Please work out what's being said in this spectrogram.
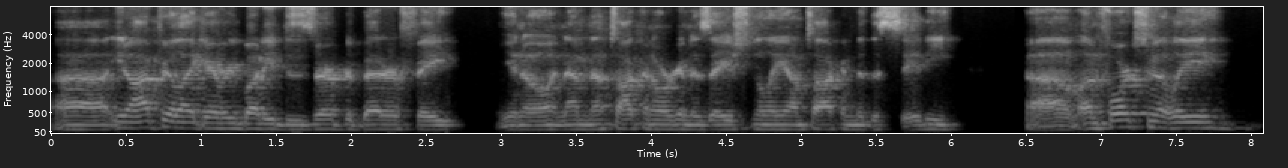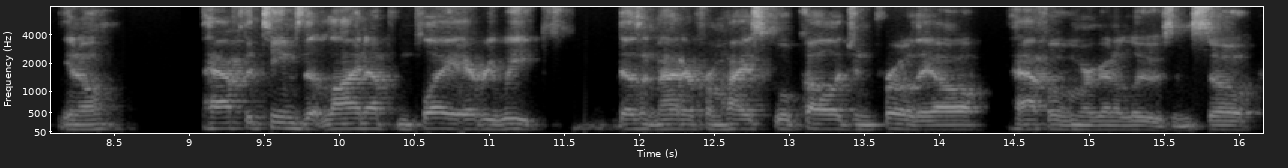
uh, you know I feel like everybody deserved a better fate. You know, and I'm not talking organizationally. I'm talking to the city. Um, unfortunately, you know half the teams that line up and play every week doesn't matter from high school, college, and pro. They all half of them are going to lose, and so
